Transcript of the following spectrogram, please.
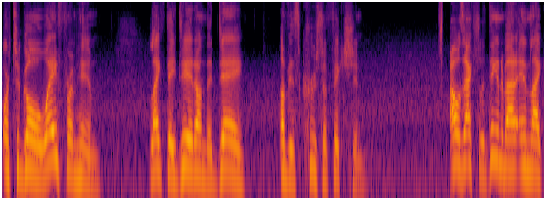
or to go away from him like they did on the day of his crucifixion. I was actually thinking about it and like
